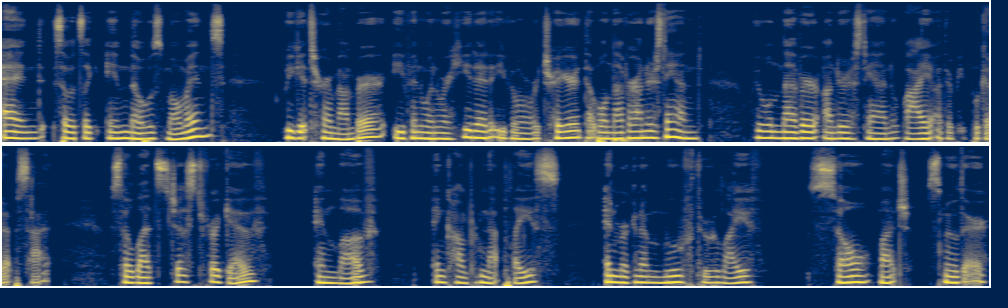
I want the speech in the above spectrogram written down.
and so it's like in those moments, we get to remember, even when we're heated, even when we're triggered, that we'll never understand. We will never understand why other people get upset. So let's just forgive and love and come from that place. And we're going to move through life so much smoother.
